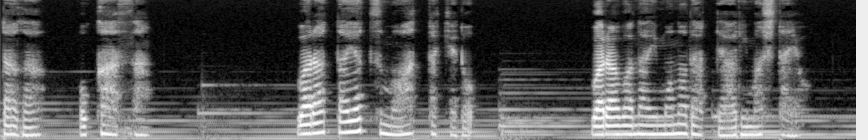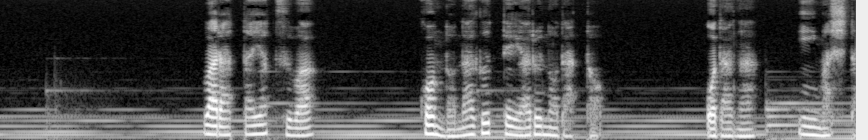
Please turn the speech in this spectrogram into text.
だが、お母さん、笑ったやつもあったけど、笑わないものだってありましたよ。笑ったやつは、今度殴ってやるのだと、小田が言いました。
